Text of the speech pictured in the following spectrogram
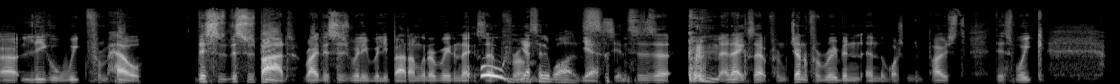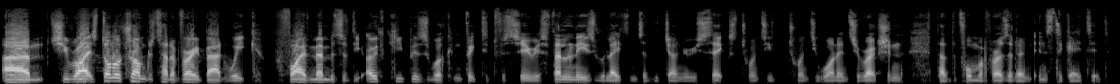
uh, legal week from hell. This is this was bad, right? This is really really bad. I'm going to read an excerpt Ooh, from yes, it was. Yes, this is a, an excerpt from Jennifer Rubin in the Washington Post this week. Um, she writes Donald Trump just had a very bad week. Five members of the Oath Keepers were convicted for serious felonies relating to the January 6, 2021 insurrection that the former president instigated.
